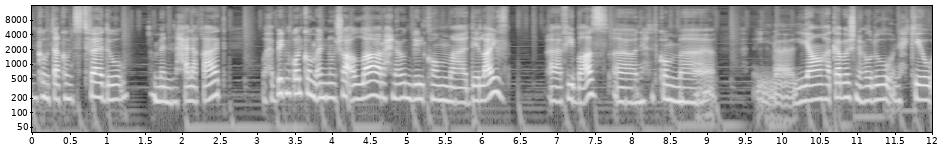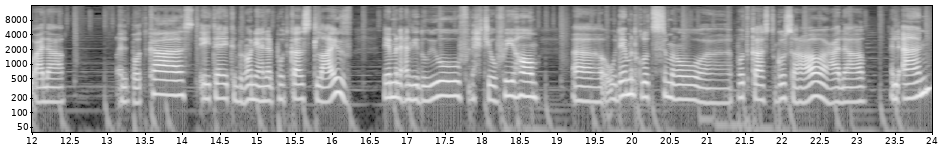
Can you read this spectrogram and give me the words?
إنكم تراكم تستفادوا من حلقات. وحبيت نقولكم إنه إن شاء الله راح نعود لكم دي لايف آه في باز. آه نحط لكم آه اليوم هكا باش نعودوا نحكيو على البودكاست. اي تاني تابعوني على البودكاست لايف دايما عندي ضيوف نحكيو فيهم. آه ودايما تقدروا تسمعوا آه بودكاست قصرة على الآن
